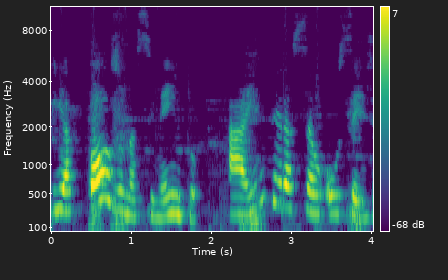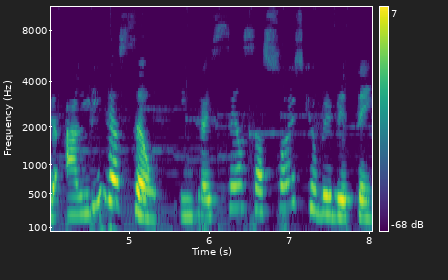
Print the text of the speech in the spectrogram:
E após o nascimento, a interação, ou seja, a ligação entre as sensações que o bebê tem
